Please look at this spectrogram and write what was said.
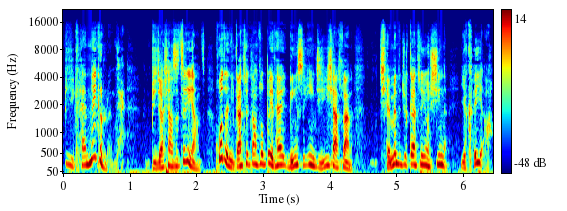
避开那个轮胎，比较像是这个样子。或者你干脆当做备胎临时应急一下算了，前面的就干脆用新的也可以啊。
